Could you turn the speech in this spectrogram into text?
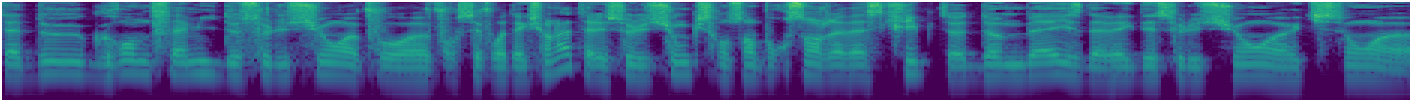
tu as deux grandes familles de solutions euh, pour, euh, pour ces protections-là. Tu as les solutions qui sont 100% JavaScript, euh, DOM-based, avec des solutions qui sont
